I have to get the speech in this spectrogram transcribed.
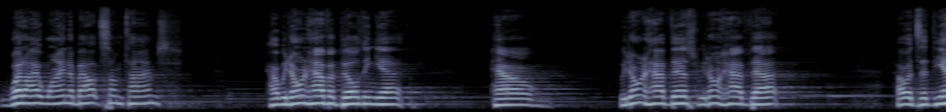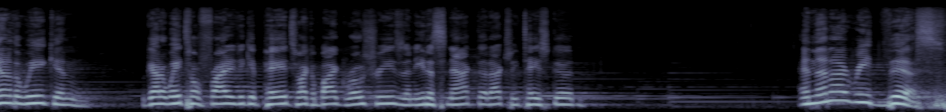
what I whine about sometimes how we don't have a building yet, how we don't have this, we don't have that, how it's at the end of the week and we got to wait till Friday to get paid so I can buy groceries and eat a snack that actually tastes good. And then I read this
